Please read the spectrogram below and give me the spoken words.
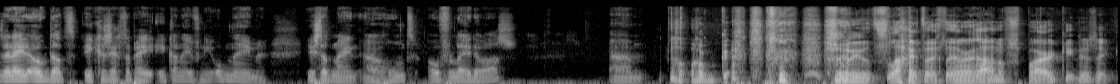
de reden ook dat ik gezegd heb, hey, ik kan even niet opnemen, is dat mijn eh, hond overleden was. Ehm, Oh. Sorry, dat sluit echt heel erg aan op Sparky. Dus ik...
